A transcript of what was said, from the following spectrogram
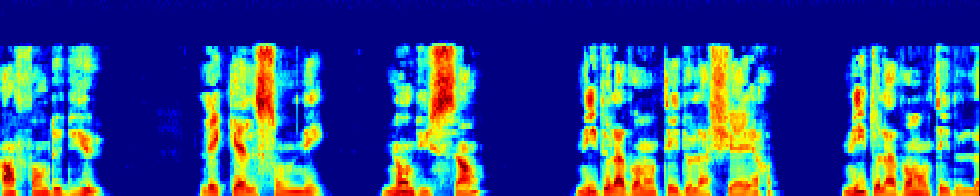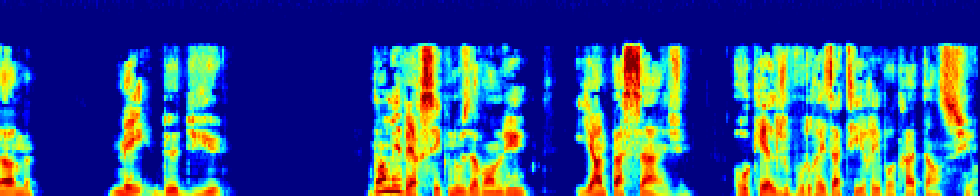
enfants de Dieu, lesquels sont nés non du sang, ni de la volonté de la chair, ni de la volonté de l'homme, mais de Dieu. Dans les versets que nous avons lus, il y a un passage auquel je voudrais attirer votre attention.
